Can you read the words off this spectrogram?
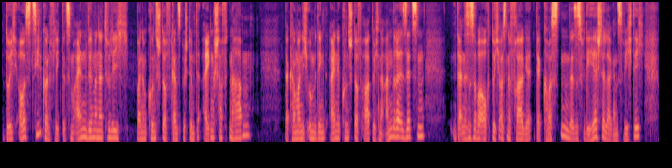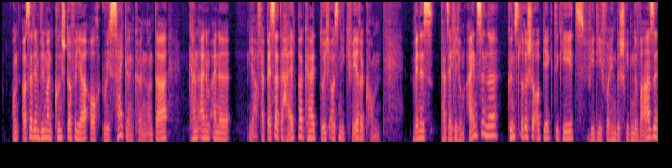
durchaus Zielkonflikte. Zum einen will man natürlich bei einem Kunststoff ganz bestimmte Eigenschaften haben. Da kann man nicht unbedingt eine Kunststoffart durch eine andere ersetzen. Dann ist es aber auch durchaus eine Frage der Kosten. Das ist für die Hersteller ganz wichtig. Und außerdem will man Kunststoffe ja auch recyceln können. Und da kann einem eine ja, verbesserte Haltbarkeit durchaus in die Quere kommen. Wenn es tatsächlich um einzelne künstlerische Objekte geht, wie die vorhin beschriebene Vase,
